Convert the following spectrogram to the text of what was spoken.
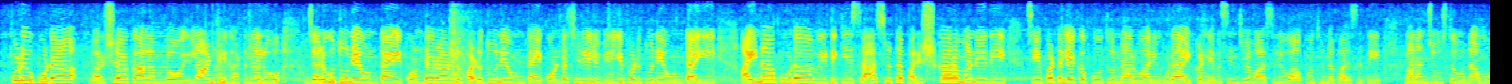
ఎప్పుడూ కూడా వర్షాకాలంలో ఇలాంటి ఘటనలు జరుగుతూనే ఉంటాయి. ఉంటాయి కొండరాళ్ళు పడుతూనే ఉంటాయి కొండ చర్యలు విరిగిపడుతూనే ఉంటాయి. అయినా కూడా వీటికి శాశ్వత పరిష్కారం అనేది చేపట్టలేకపోతున్నారు అని కూడా ఇక్కడ నివసించే వాసులు వాపోతున్న పరిస్థితి మనం చూస్తూ ఉన్నాము.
